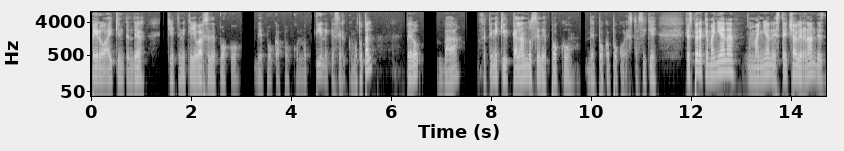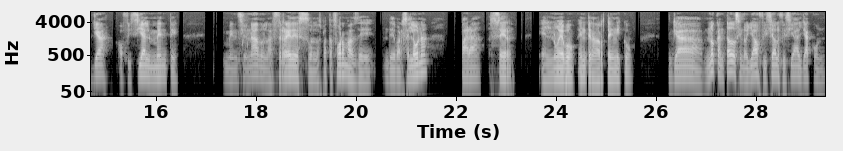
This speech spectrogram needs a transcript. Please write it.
pero hay que entender que tiene que llevarse de poco, de poco a poco. No tiene que ser como total, pero va, se tiene que ir calándose de poco, de poco a poco esto. Así que se espera que mañana, mañana esté Xavi Hernández ya oficialmente mencionado en las redes o en las plataformas de, de Barcelona para ser el nuevo entrenador técnico. Ya no cantado, sino ya oficial, oficial, ya con,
